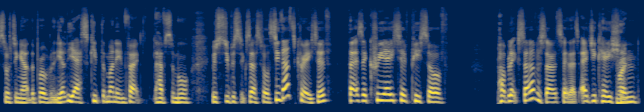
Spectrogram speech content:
sorting out the problem? Yeah, yes keep the money in fact have some more. It was super successful. See that's creative. That is a creative piece of public service i would say. That's education Right.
